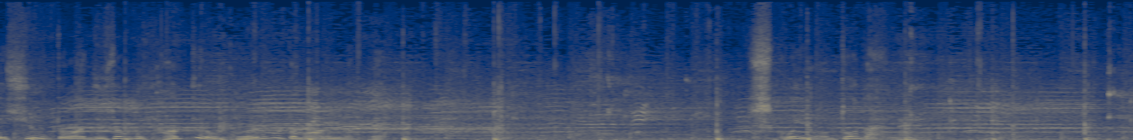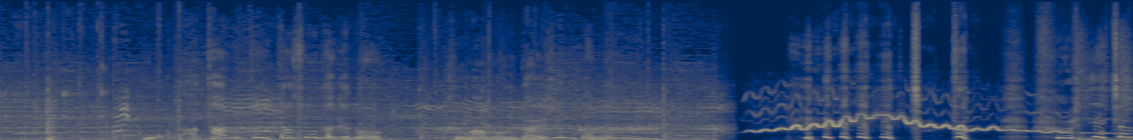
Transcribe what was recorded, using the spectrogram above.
ー、シュートは時速100キロを超えることもあるんだって。すごい音だよね。当たると痛そうだけどくまモン大丈夫かね ちょっと震えちゃっ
